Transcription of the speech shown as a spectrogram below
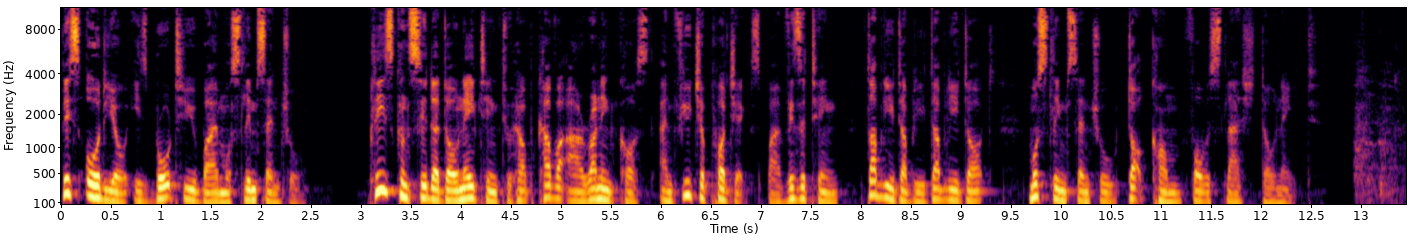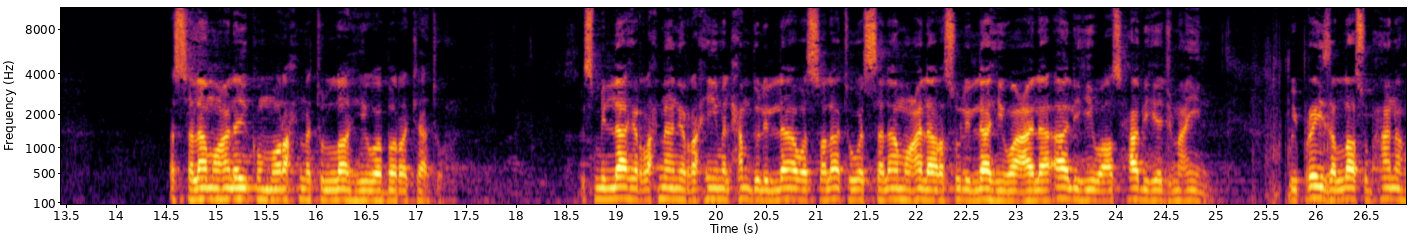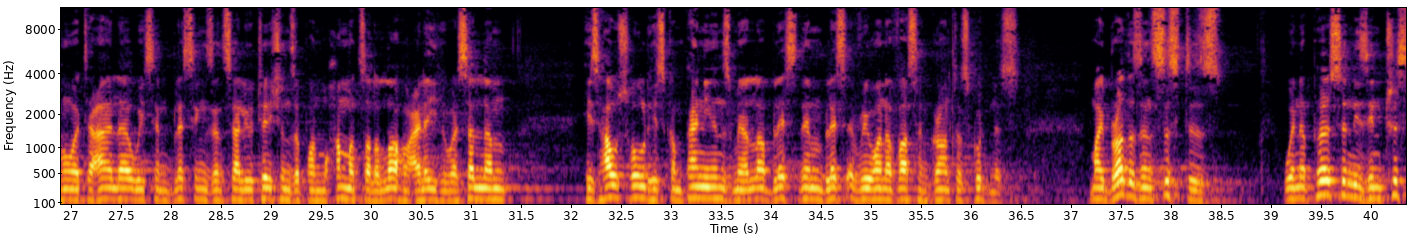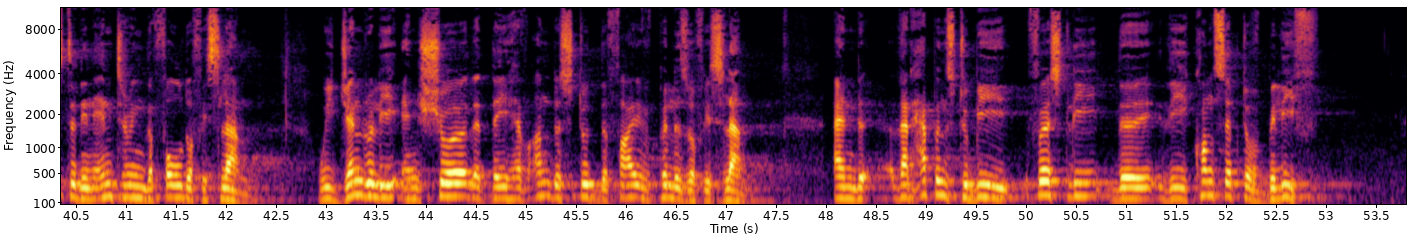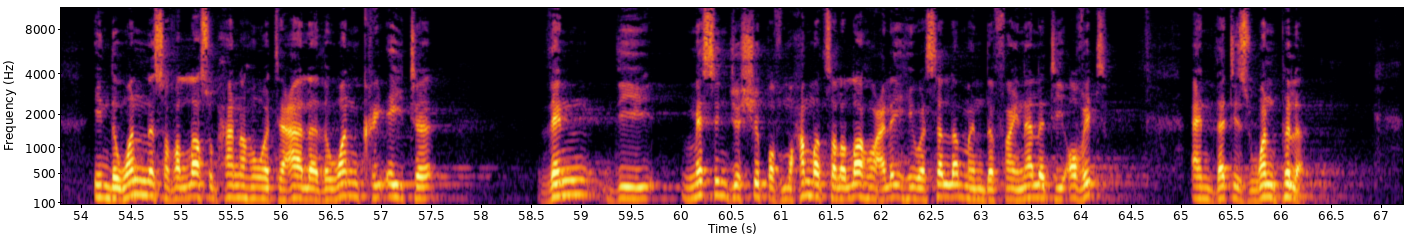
This audio is brought to you by Muslim Central. Please consider donating to help cover our running costs and future projects by visiting www.muslimcentral.com forward slash donate. السلام عليكم ورحمة الله وبركاته. بسم الله الرحمن الرحيم الحمد لله والصلاة والسلام على رسول الله وعلى آله وأصحابه أجمعين. we praise Allah subhanahu wa ta'ala. We send blessings and salutations upon Muhammad sallallahu alayhi wa sallam, his household, his companions. May Allah bless them, bless every one of us, and grant us goodness. My brothers and sisters, when a person is interested in entering the fold of Islam, we generally ensure that they have understood the five pillars of Islam. And that happens to be, firstly, the, the concept of belief in the oneness of Allah subhanahu wa ta'ala, the one creator, then the messengership of Muhammad sallallahu alayhi wasallam and the finality of it, and that is one pillar.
